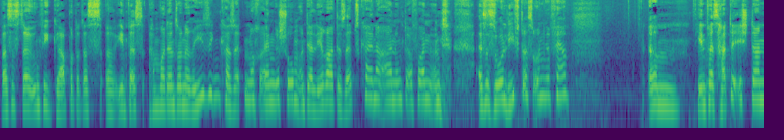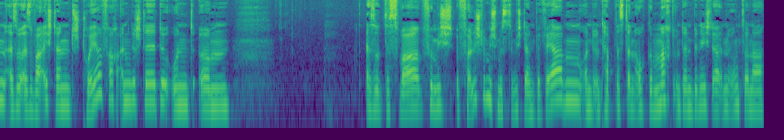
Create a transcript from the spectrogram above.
was es da irgendwie gab. Oder das, äh, jedenfalls haben wir dann so eine riesigen Kassetten noch reingeschoben und der Lehrer hatte selbst keine Ahnung davon. Und also so lief das ungefähr. Ähm, jedenfalls hatte ich dann, also, also war ich dann Steuerfachangestellte und ähm, also das war für mich völlig schlimm. Ich musste mich dann bewerben und, und habe das dann auch gemacht. Und dann bin ich da in irgendeiner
